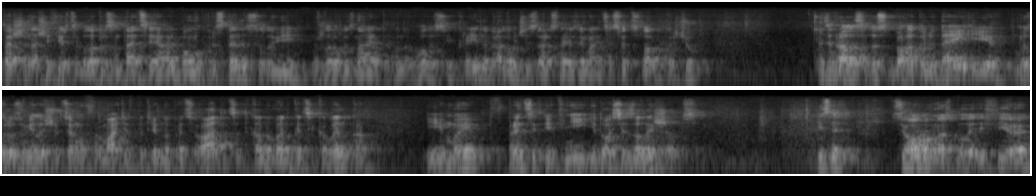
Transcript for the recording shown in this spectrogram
Перший наш ефір це була презентація альбому Христини Соловій. Можливо, ви знаєте, вона в голосі країни брала участь. Зараз нею займається Святослава Карчук. Зібралося досить багато людей, і ми зрозуміли, що в цьому форматі потрібно працювати. Це така новинка, цікавинка. І ми, в принципі, в ній і досі залишилися. Після цього в нас були ефіри,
